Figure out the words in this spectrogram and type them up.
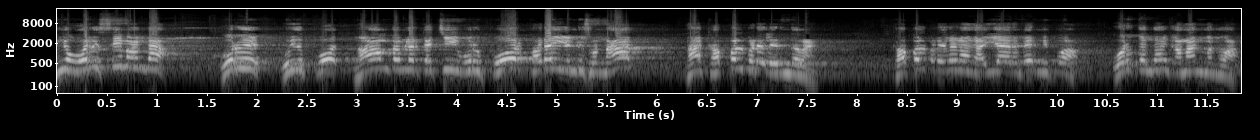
இங்க ஒரு சீமான் தான். ஒரு இது போர் நாம் தமிழர் கட்சி ஒரு போர் படை என்று சொன்னால் நான் கப்பல் படையில் இருந்தவன். கப்பல் படையில நாங்க ஐயாயிரம் பேர் நிற்போம் ஒருத்தன் தான் கமாண்ட் பண்ணுவான்.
